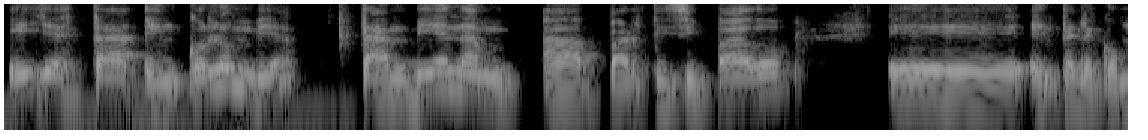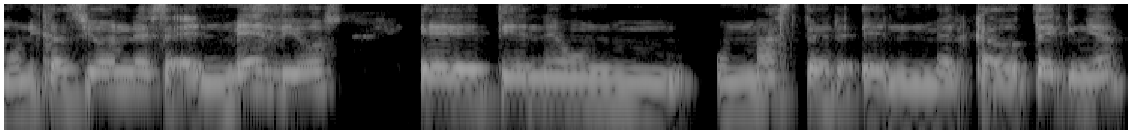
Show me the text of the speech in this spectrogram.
ella está en Colombia, también ha, participado eh, en telecomunicaciones, en medios, eh, tiene un, un máster en mercadotecnia,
